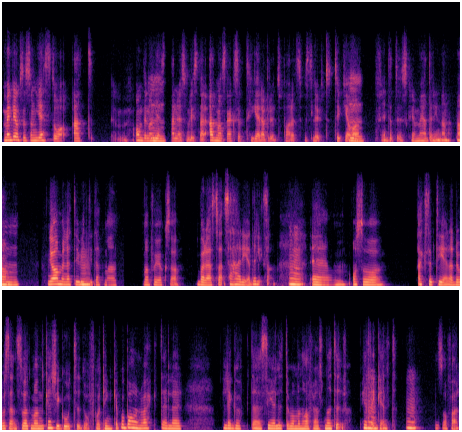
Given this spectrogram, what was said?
Men det är också som gäst då att mm, om det är någon Mm. gäst här nu som lyssnar, att man ska acceptera brudsparets beslut. Tycker jag var Mm. fint att du skrev med där innan. Ja. Mm. ja, men att det är viktigt att man, man får ju också bara så, så här är det liksom. Mm. Ehm, och så acceptera det och sen så att man kanske i god tid då får tänka på barnvakt eller lägga upp det, se lite vad man har för alternativ. Helt Mm. enkelt Mm. i så fall.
